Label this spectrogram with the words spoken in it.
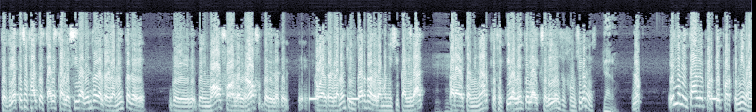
tendría que esa falta estar establecida dentro del reglamento de, del MOF o del ROF o el reglamento interno de la municipalidad para determinar que efectivamente él ha excedido en sus funciones. Claro. ¿No? Es lamentable ¿por porque mira,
